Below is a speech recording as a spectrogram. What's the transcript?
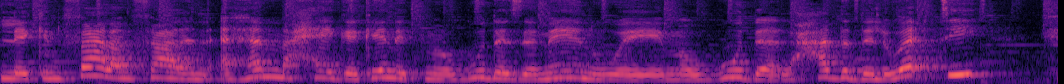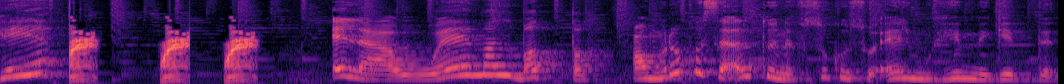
لكن فعلا فعلا أهم حاجة كانت موجودة زمان وموجودة لحد دلوقتي هي العوامة البطة. عمركم سألتوا نفسكم سؤال مهم جدا.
